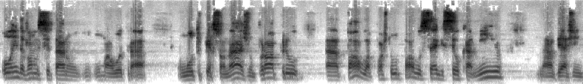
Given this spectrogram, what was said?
ou ainda vamos citar um, uma outra, um outro personagem, o próprio uh, Paulo, apóstolo Paulo segue seu caminho na viagem,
